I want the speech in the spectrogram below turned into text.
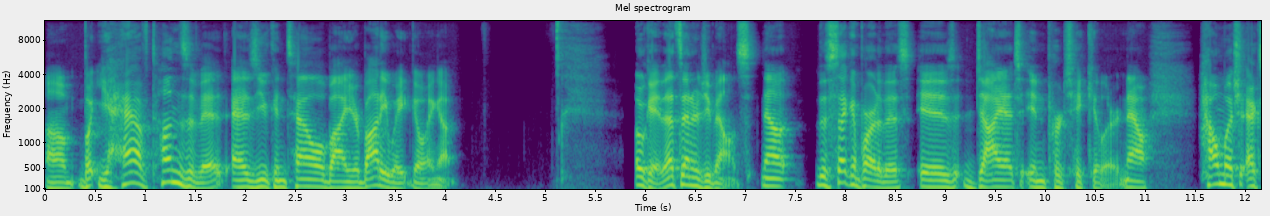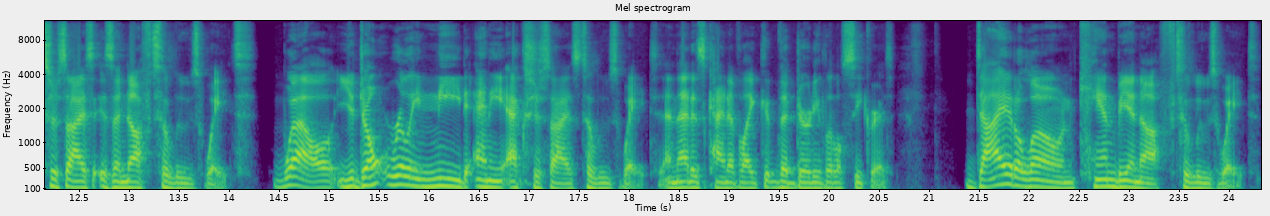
Um, but you have tons of it, as you can tell by your body weight going up. Okay, that's energy balance. Now, the second part of this is diet in particular. Now, how much exercise is enough to lose weight? well, you don't really need any exercise to lose weight. And that is kind of like the dirty little secret. Diet alone can be enough to lose weight.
